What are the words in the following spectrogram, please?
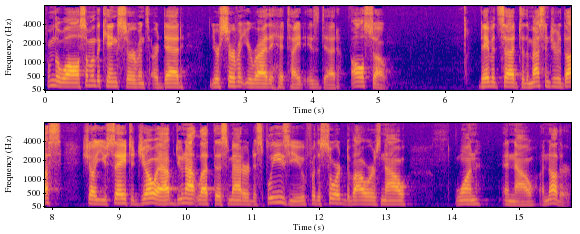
from the wall. Some of the king's servants are dead. Your servant Uriah the Hittite is dead also. David said to the messenger, Thus shall you say to Joab, Do not let this matter displease you, for the sword devours now one and now another.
